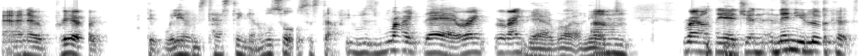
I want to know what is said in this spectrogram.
I know Priaulx did Williams testing and all sorts of stuff. He was right there, right, right Yeah, right on the edge. um, right on the edge. And and then you look at,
